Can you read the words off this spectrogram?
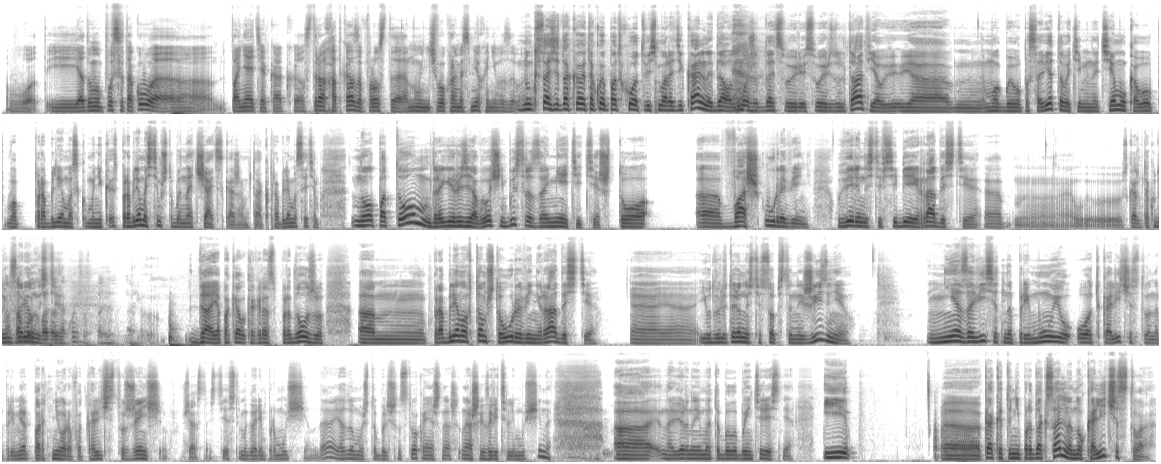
Вот. И я думаю, после такого э, понятия, как страх отказа, просто, ну, ничего кроме смеха не вызывает. Ну, кстати, такой, такой подход весьма радикальный, да, он может дать свой, свой результат. Я, я мог бы его посоветовать именно тем, у кого проблема с коммуникацией, проблема с тем, чтобы начать, скажем так, проблема с этим. Но потом, дорогие друзья, вы очень быстро заметите, что э, ваш уровень уверенности в себе и радости, э, скажем так, удовлетворенности. Да, я пока как раз продолжу. Проблема в том, что уровень радости э, и удовлетворенности собственной жизнью не зависит напрямую от количества, например, партнеров, от количества женщин, в частности, если мы говорим про мужчин. Да? Я думаю, что большинство, конечно, наших зрителей мужчины. А, наверное, им это было бы интереснее. И э, как это не парадоксально, но количество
